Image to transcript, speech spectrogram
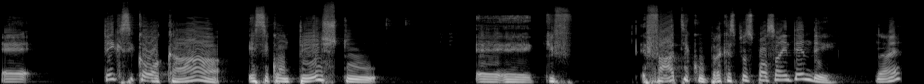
É, tem que se colocar esse contexto é, é, que, é fático para que as pessoas possam entender. Né?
